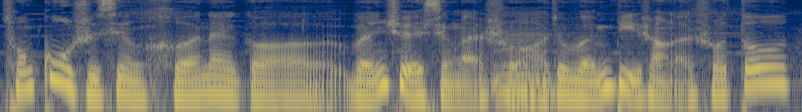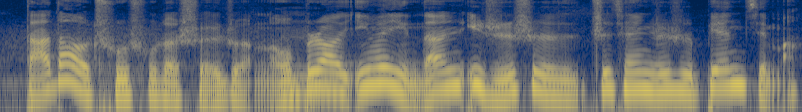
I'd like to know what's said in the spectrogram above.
从故事性和那个文学性来说，就文笔上来说，都达到出书的水准了。我不知道，因为尹丹一直是之前一直是编辑嘛。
